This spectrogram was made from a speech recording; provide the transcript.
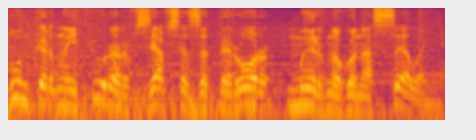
бункерний фюрер взявся за терор мирного населення.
